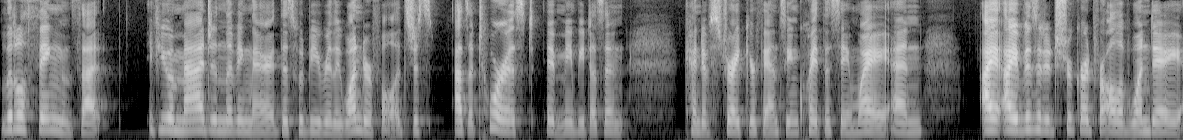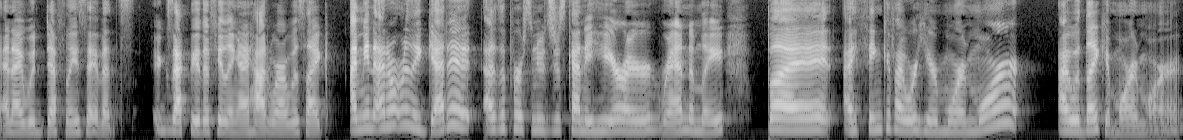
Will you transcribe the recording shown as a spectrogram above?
little things that if you imagine living there, this would be really wonderful. It's just as a tourist, it maybe doesn't kind of strike your fancy in quite the same way. And I, I visited Stuttgart for all of one day, and I would definitely say that's exactly the feeling I had where I was like, I mean, I don't really get it as a person who's just kind of here randomly, but I think if I were here more and more, I would like it more and more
